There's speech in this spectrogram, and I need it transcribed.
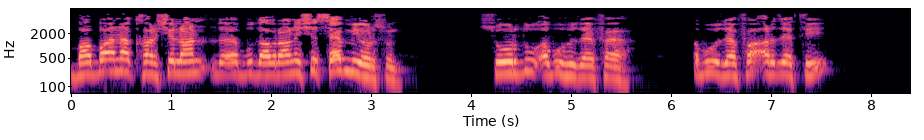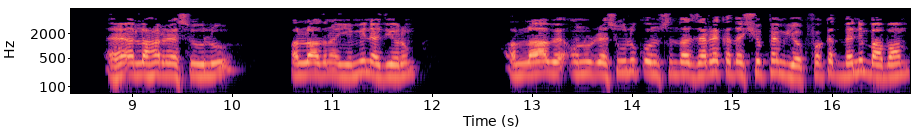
babana karşılan bu davranışı sevmiyorsun. Sordu Abu Huzeyfe. Abu Huzeyfe arz etti. Ey Allah'ın Resulü Allah adına yemin ediyorum Allah ve onun Resulü konusunda zerre kadar şüphem yok. Fakat benim babam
